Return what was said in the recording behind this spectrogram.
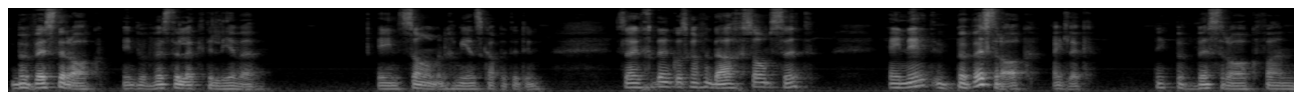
bewus te raak en bewustelik te lewe en saam in gemeenskappe te doen. So ek gedink ons kan vandag saam sit en net bewus raak eintlik net bewus raak van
